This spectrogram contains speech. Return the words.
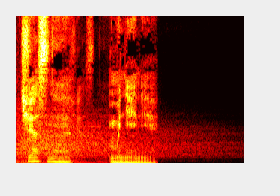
Частное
